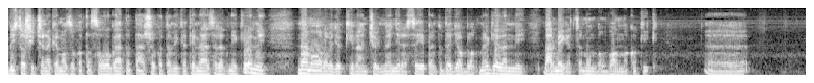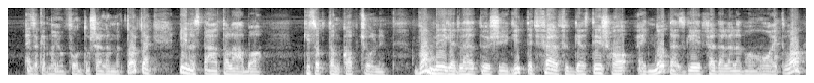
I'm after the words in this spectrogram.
biztosítsa nekem azokat a szolgáltatásokat, amiket én el szeretnék élni. Nem arra vagyok kíváncsi, hogy mennyire szépen tud egy ablak megjelenni, bár még egyszer mondom, vannak, akik ezeket nagyon fontos elemnek tartják. Én ezt általában kiszoktam kapcsolni. Van még egy lehetőség itt, egy felfüggesztés, ha egy notes gép fedele le van hajtva,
